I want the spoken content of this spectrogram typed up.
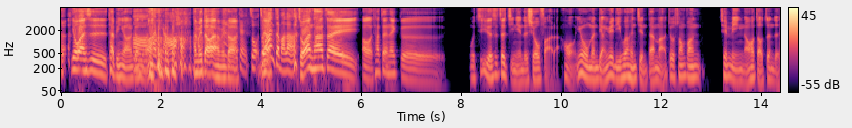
右岸是太平洋，叫什哦，么？太平洋。哦还没到岸，还没到岸。OK，左左岸怎么了？左岸他在哦，他在那个，我记得是这几年的修法了哦，因为我们两月离婚很简单嘛，就双方签名，然后找证人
